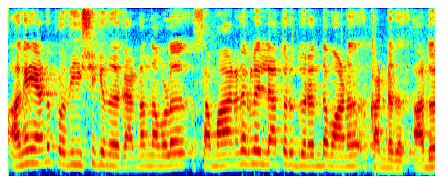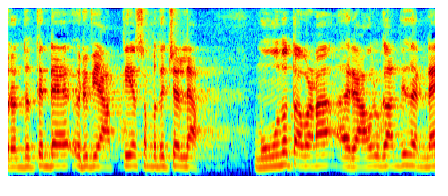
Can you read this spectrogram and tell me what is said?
അങ്ങനെയാണ് പ്രതീക്ഷിക്കുന്നത്. കാരണം നമ്മൾ സമാനതകളില്ലാത്തൊരു ദുരന്തമാണ് കണ്ടത്. ആ ദുരന്തത്തിന്റെ ഒരു വ്യാപ്തിയെ സംബന്ധിച്ചെല്ലാം മൂന്ന് തവണ രാഹുൽ ഗാന്ധി തന്നെ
